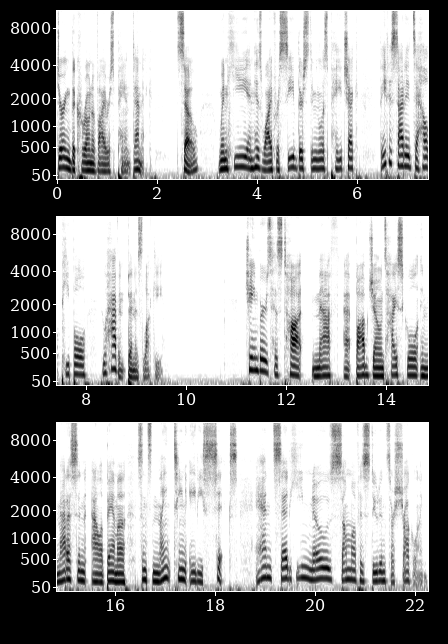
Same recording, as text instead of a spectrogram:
during the coronavirus pandemic. So, when he and his wife received their stimulus paycheck, they decided to help people who haven't been as lucky. Chambers has taught math at Bob Jones High School in Madison, Alabama since 1986 and said he knows some of his students are struggling.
